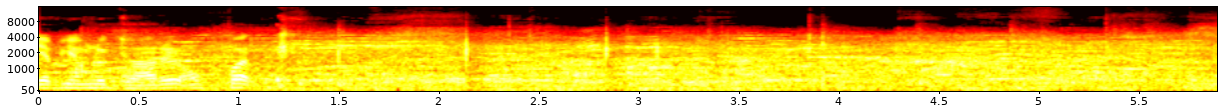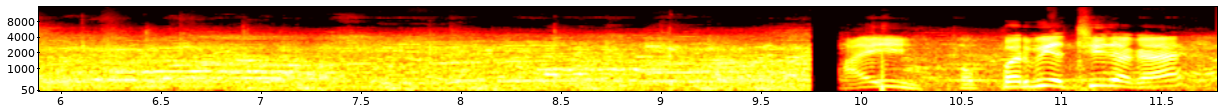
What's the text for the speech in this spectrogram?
भाई, अभी हम लोग जा रहे हैं ऊपर। भाई, ऊपर भी अच्छी जगह है।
